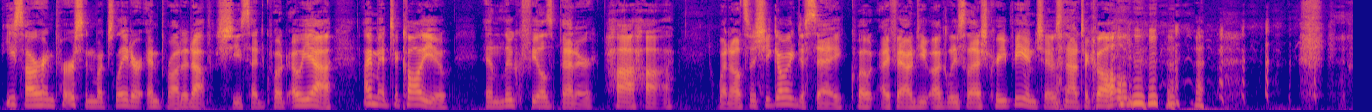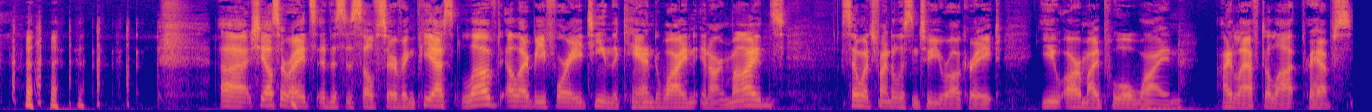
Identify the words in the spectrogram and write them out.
He saw her in person much later and brought it up. She said, quote, Oh yeah, I meant to call you. And Luke feels better. Ha ha. What else is she going to say? Quote, I found you ugly slash creepy and chose not to call. Uh, she also writes, and this is self serving P.S. Loved LRB 418, the canned wine in our minds. So much fun to listen to. You're all great. You are my pool wine. I laughed a lot. Perhaps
